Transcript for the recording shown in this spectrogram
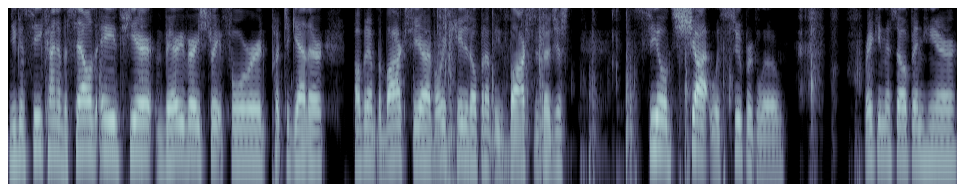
You can see kind of the sales aids here. Very, very straightforward, put together. Open up the box here. I've always hated open up these boxes. They're just sealed shut with super glue. Breaking this open here.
